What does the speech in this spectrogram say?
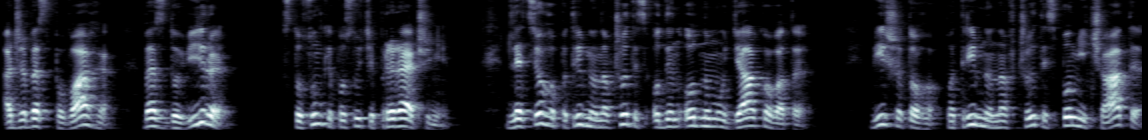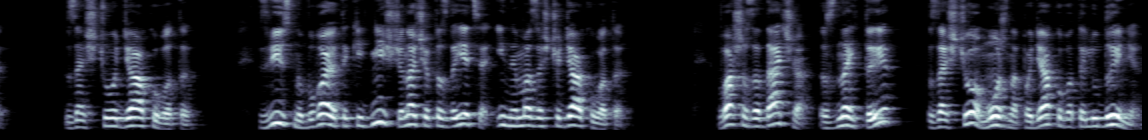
адже без поваги, без довіри, стосунки по суті приречені. Для цього потрібно навчитись один одному дякувати. Більше того, потрібно навчитись помічати, за що дякувати. Звісно, бувають такі дні, що начебто здається, і нема за що дякувати. Ваша задача знайти, за що можна подякувати людині.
